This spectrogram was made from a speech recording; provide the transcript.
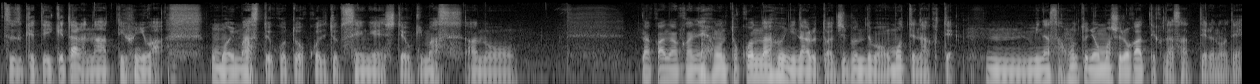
続けていけたらなっていうふうには思いますということをここでちょっと宣言しておきます。あのなかなかねほんとこんな風になるとは自分でも思ってなくてうん皆さん本当に面白がってくださってるのでや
